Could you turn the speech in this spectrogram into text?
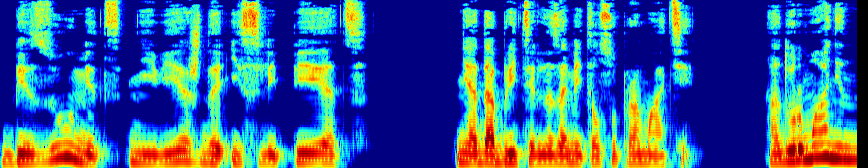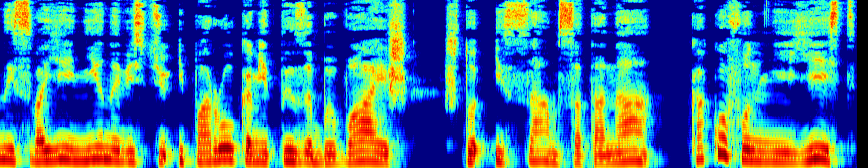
«Безумец, невежда и слепец», — неодобрительно заметил Супрамати. «Одурманенный своей ненавистью и пороками ты забываешь, что и сам сатана, каков он ни есть,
